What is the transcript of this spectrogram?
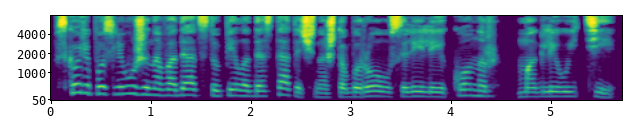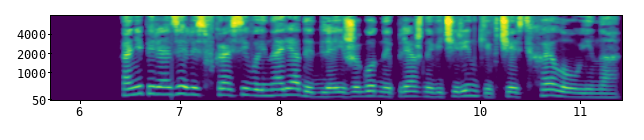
Вскоре после ужина вода отступила достаточно, чтобы Роуз, Лили и Коннор могли уйти. Они переоделись в красивые наряды для ежегодной пляжной вечеринки в честь Хэллоуина,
